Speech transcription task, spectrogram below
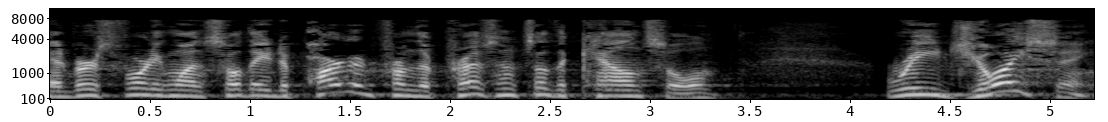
And verse 41, so they departed from the presence of the council, rejoicing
